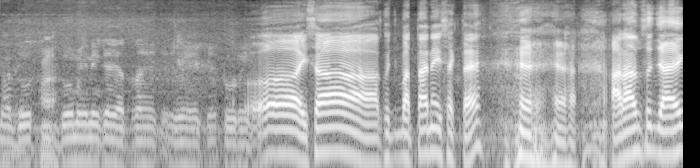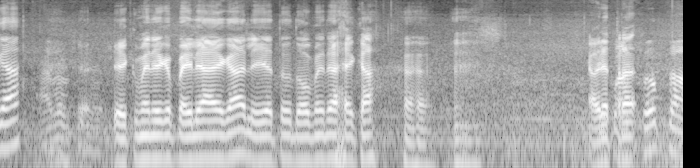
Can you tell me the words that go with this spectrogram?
दो हाँ। दो महीने का यात्रा है ये है क्या ऐसा कुछ बता नहीं सकता है। आराम से जाएगा। आराम से एक महीने के पहले आएगा ले तो दो महीने आएगा। और यात्रा सब था।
